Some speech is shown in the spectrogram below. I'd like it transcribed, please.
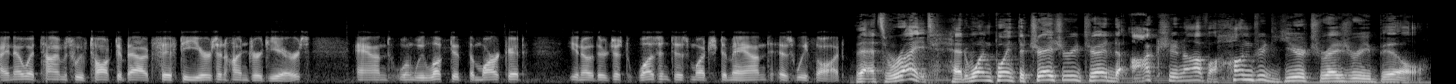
I know at times we've talked about 50 years and 100 years and when we looked at the market you know, there just wasn't as much demand as we thought. That's right. At one point the Treasury tried to auction off a 100-year Treasury bill.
